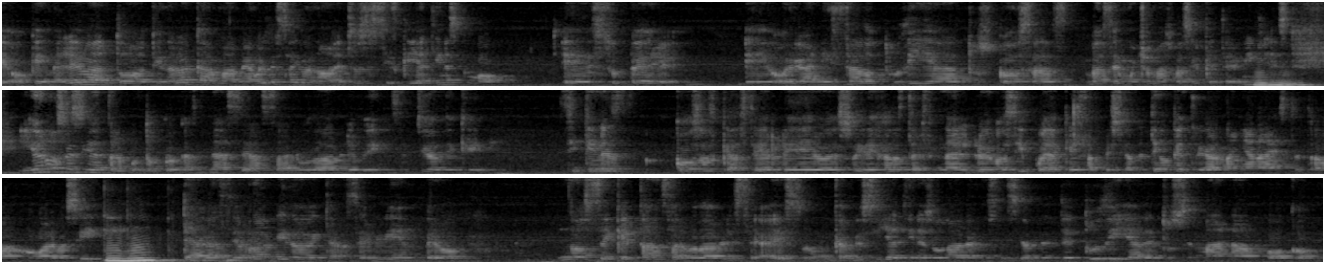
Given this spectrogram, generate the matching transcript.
Que, ok, me levanto, atiendo la cama, me hago el desayuno. Entonces, si es que ya tienes como eh, súper eh, organizado tu día, tus cosas, va a ser mucho más fácil que termines. Y yo no sé si a tal punto procrastinar sea saludable en el sentido de que si tienes cosas que hacer, leer o eso y dejas hasta el final, luego así pueda que esa presión de tengo que entregar mañana este trabajo o algo así, te haga hacer rápido y te haga hacer bien, pero no sé qué tan saludable sea eso. En cambio, si ya tienes una organización de, de tu día, de tu semana un poco,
